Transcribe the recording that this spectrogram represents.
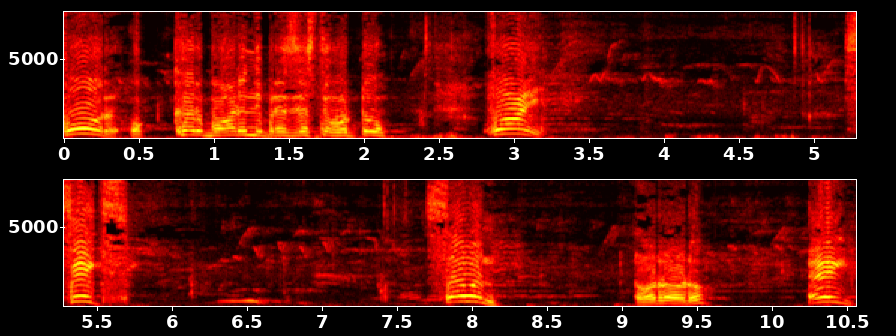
ఫోర్ ఒక్కరు బాడీని ప్రెస్ చేస్తే ఒట్టు. Five six seven. ఎవరు వాడు eight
